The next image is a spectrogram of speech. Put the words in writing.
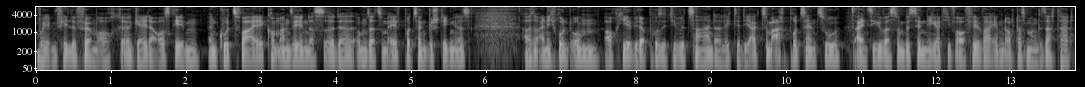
wo eben viele Firmen auch äh, Gelder ausgeben. In Q2 kommt man sehen, dass äh, der Umsatz um 11 Prozent gestiegen ist. Also eigentlich rundum auch hier wieder positive Zahlen. Da legte die Aktie um 8% zu. Das Einzige, was so ein bisschen negativ auffiel, war eben auch, dass man gesagt hat,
